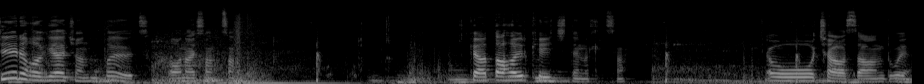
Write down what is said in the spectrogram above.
дээр байгааг яаж онох вэ? Оо nice онцсон. Окей, одоо 2 кейж танилцсан. Оо, чао саундгүй.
